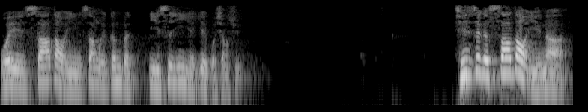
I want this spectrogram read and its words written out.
为杀道因，伤为根本，以是因缘，业果相续。其实这个杀道因啊，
